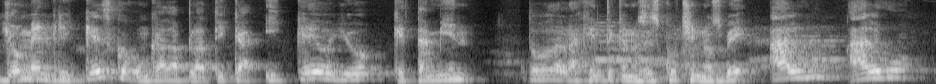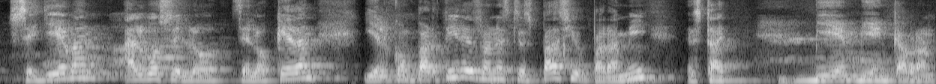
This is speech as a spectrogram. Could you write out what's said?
yo me enriquezco con cada plática y creo yo que también toda la gente que nos escucha y nos ve, algo, algo se llevan, algo se lo, se lo quedan y el compartir eso en este espacio para mí está bien, bien cabrón.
